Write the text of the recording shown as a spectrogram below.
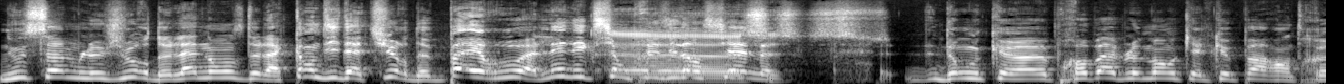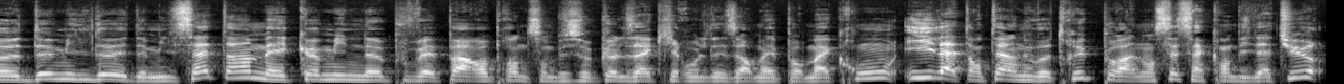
Nous sommes le jour de l'annonce de la candidature de Bayrou à l'élection Euh, présidentielle. c'est- Donc euh, probablement quelque part entre 2002 et 2007, hein, mais comme il ne pouvait pas reprendre son bus au colza qui roule désormais pour Macron, il a tenté un nouveau truc pour annoncer sa candidature,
